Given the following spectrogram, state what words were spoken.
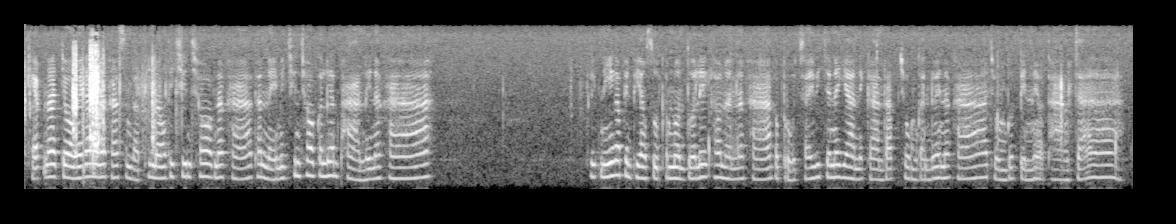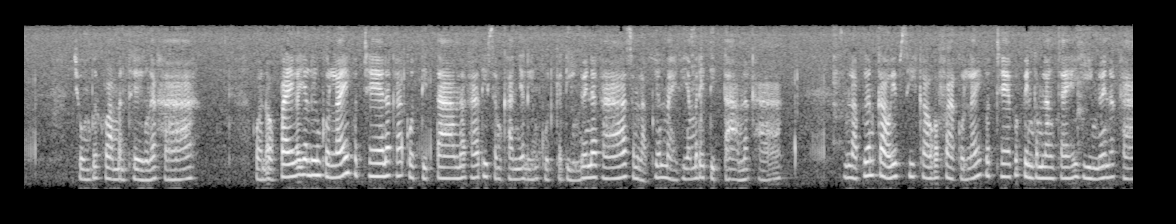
แคปหน้าจอไว้ได้นะคะสำหรับพี่น้องที่ชื่นชอบนะคะ ท่านไหนไม่ชื่นชอบก็เลื่อนผ่านเลยนะคะ ลิปนี้ก็เป็นเพียงสูตรคำนวณตัวเลขเท่านั้นนะคะ ก็โปรดใช้วิจารณญาณในการรับชมกันด้วยนะคะ ชมเพื่อเป็นแนวทางจ้า ชมเพื่อความบันเทิงนะคะ ก่อนออกไปก็อย่าลืมกดไลค์ กดแชร์นะคะ กดติดตามนะคะ ที่สำคัญอย่าลืมกดกระดิ่งด้วยนะคะสำหรับเพื่อนใหม่ที่ยังไม่ได้ติดตามนะคะสำหรับเพื่อนเก่า FC เก่าก็ฝากกดไลค์ กดแชร์เพื่อเป็นกำลังใจให้ยิงด้วยนะคะ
